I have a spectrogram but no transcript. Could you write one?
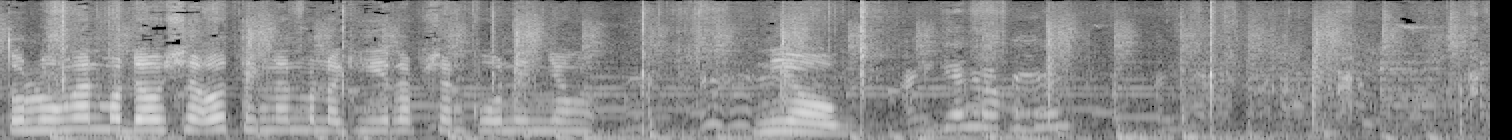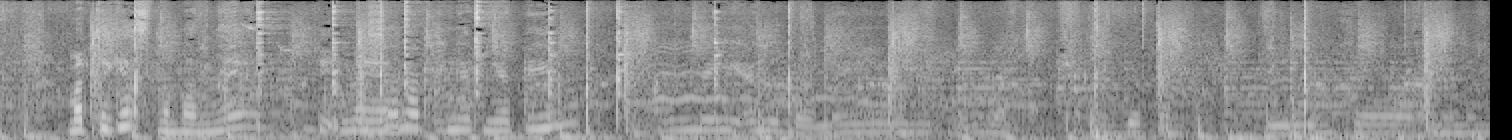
Tulungan mo daw siya. Oh, tingnan mo naghirap siyang kunin yung niyog. Bigyan mo ako doon. Matigas naman yan. Hindi na yan. Sarap ingat-ngatin. May ano, bigat ah. tulong sa ano ng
